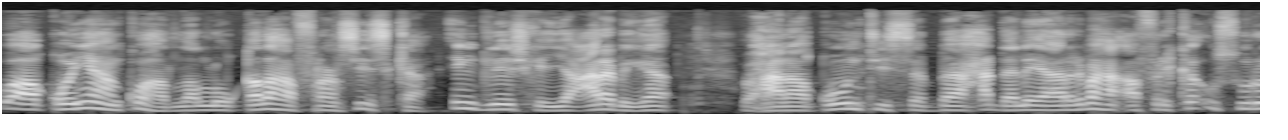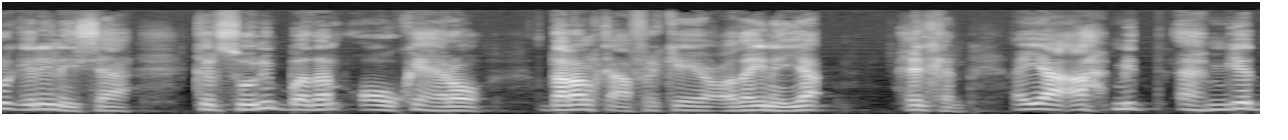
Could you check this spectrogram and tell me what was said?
waa aqoon-yahan ku hadla luuqadaha faransiiska ingilishka iyo carabiga waxaana aqoontiisa baaxadda leh arrimaha afrika u suuro gelinaysaa kalsooni badan oo uu ka helo dalalka afrika ee codaynaya. Xilkan ayaa ah mid ahmiyad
